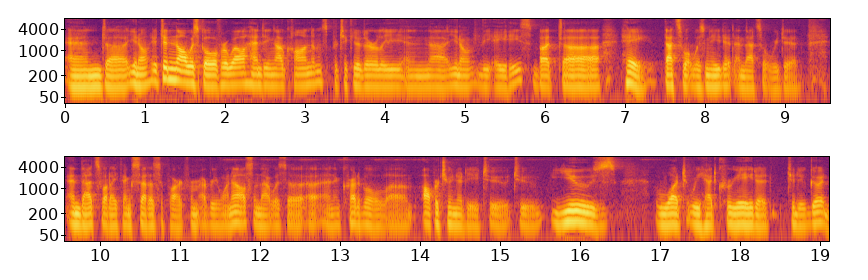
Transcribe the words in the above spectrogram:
And, uh, you know, it didn't always go over well handing out condoms, particularly in, uh, you know, the 80s. But uh, hey, that's what was needed and that's what we did. And that's what I think set us apart from everyone else. And that was a, a, an incredible uh, opportunity to, to use what we had created to do good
